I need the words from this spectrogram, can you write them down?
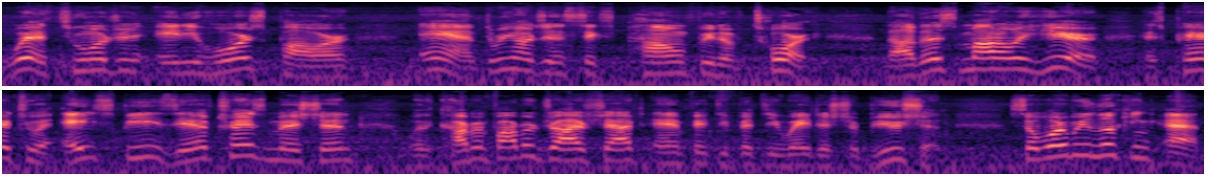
with 280 horsepower and 306 pound-feet of torque. Now this model here is paired to an 8-speed ZF transmission with carbon fiber drive shaft and 50-50 weight distribution. So what are we looking at?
